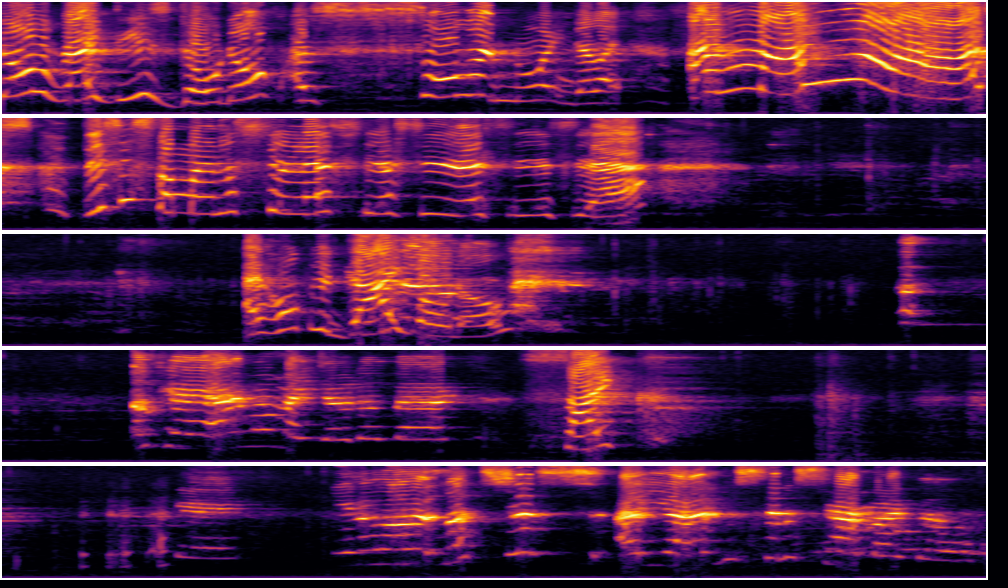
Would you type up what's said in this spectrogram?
know, right? These dodos are so annoying. They're like, Ananas! This is the I hope you die, Dodo. Uh, okay, I want my dodo back. Psych. Okay. You know what? Let's just. Uh, yeah, I'm just gonna start my build.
